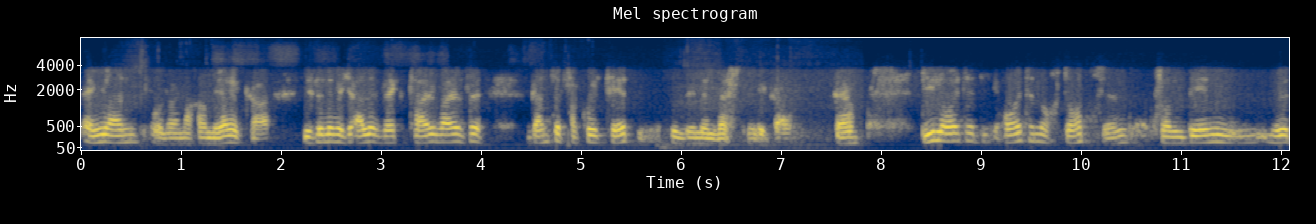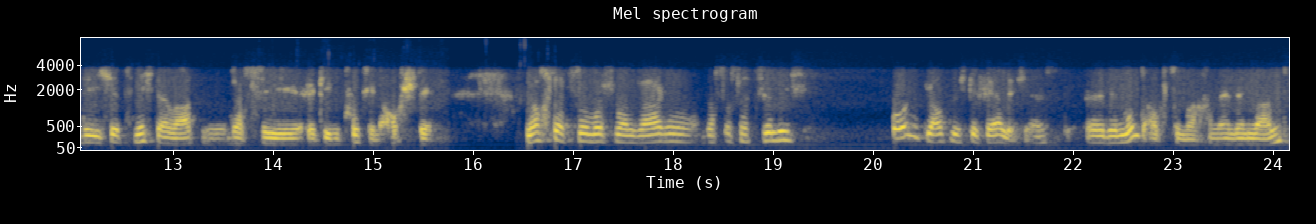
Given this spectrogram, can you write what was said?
England oder nach Amerika. Die sind nämlich alle weg. Teilweise ganze Fakultäten sind in den Westen gegangen. Ja. Die Leute, die heute noch dort sind, von denen würde ich jetzt nicht erwarten, dass sie gegen Putin aufstehen. Noch dazu muss man sagen, dass es natürlich unglaublich gefährlich ist, den Mund aufzumachen in dem Land.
